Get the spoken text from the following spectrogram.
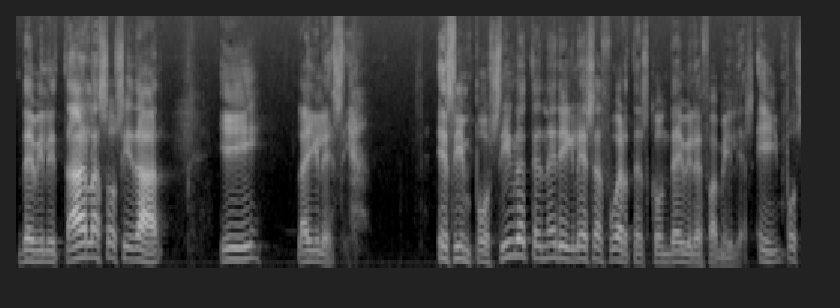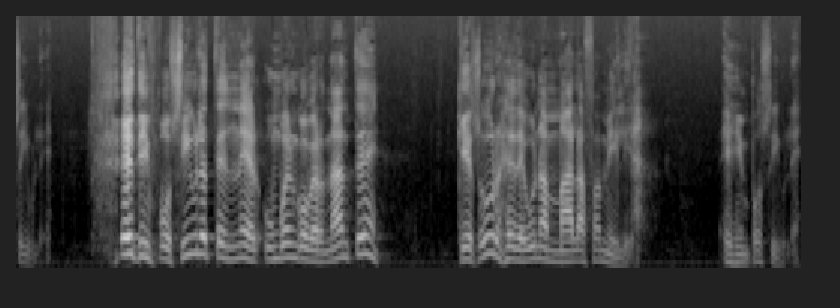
debilitar la sociedad y la iglesia. Es imposible tener iglesias fuertes con débiles familias. Es imposible. Es imposible tener un buen gobernante que surge de una mala familia. Es imposible.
